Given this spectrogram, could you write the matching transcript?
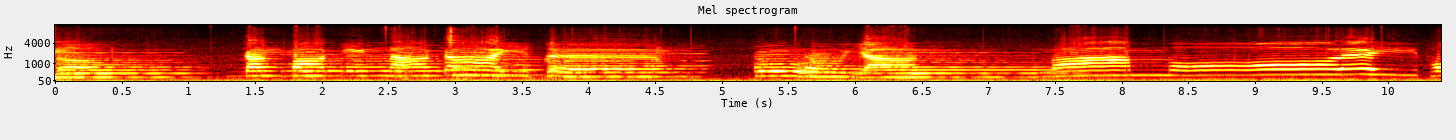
sâu. Căn ba kiến là cái sơn tu nam mô đây thọ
